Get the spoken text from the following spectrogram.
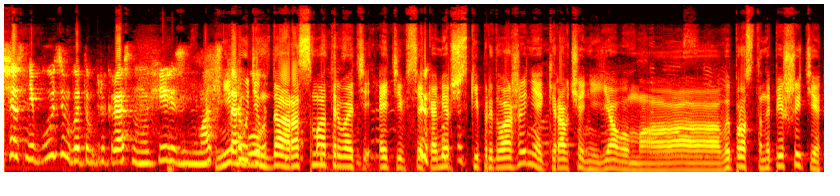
сейчас не будем в этом прекрасном эфире заниматься Не будем, да, рассматривать эти все коммерческие предложения. Кировчане, я вам... Э, вы просто напишите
